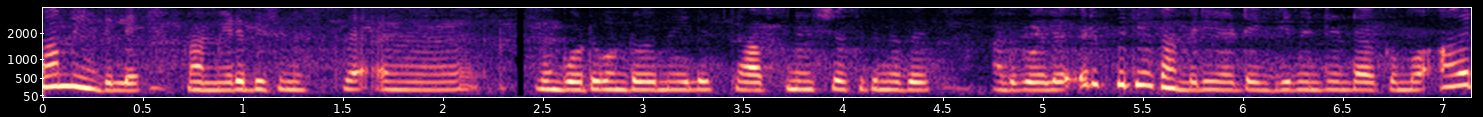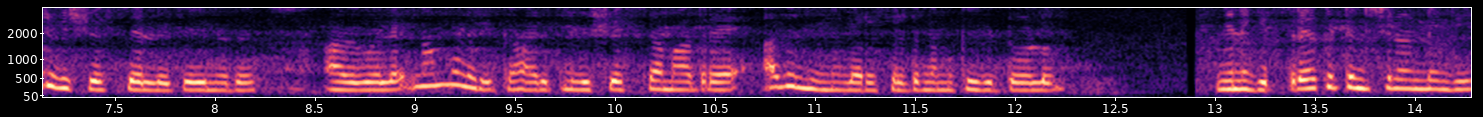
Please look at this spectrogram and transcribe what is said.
മമ്മിയുണ്ടല്ലേ മമ്മിയുടെ ബിസിനസ് മുമ്പോട്ട് കൊണ്ടുപോകുന്നതിൽ സ്റ്റാഫ്സിനെ വിശ്വസിക്കുന്നത്. അതുപോലെ ഒരു പുതിയ കമ്പനിയായിട്ട് എഗ്രിമെന്റ് ഉണ്ടാക്കുമ്പോൾ അവർ വിശ്വസിച്ചല്ലേ ചെയ്യുന്നത്? അതുപോലെ നമ്മളൊരു കാര്യത്തിൽ വിശ്വസിച്ചാൽ മാത്രമേ അതിൽ നിന്നുള്ള റിസൾട്ട് നമുക്ക് കിട്ടുള്ളൂ. നിനക്ക് ഇത്രയൊക്കെ ടെൻഷൻ ഉണ്ടെങ്കിൽ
